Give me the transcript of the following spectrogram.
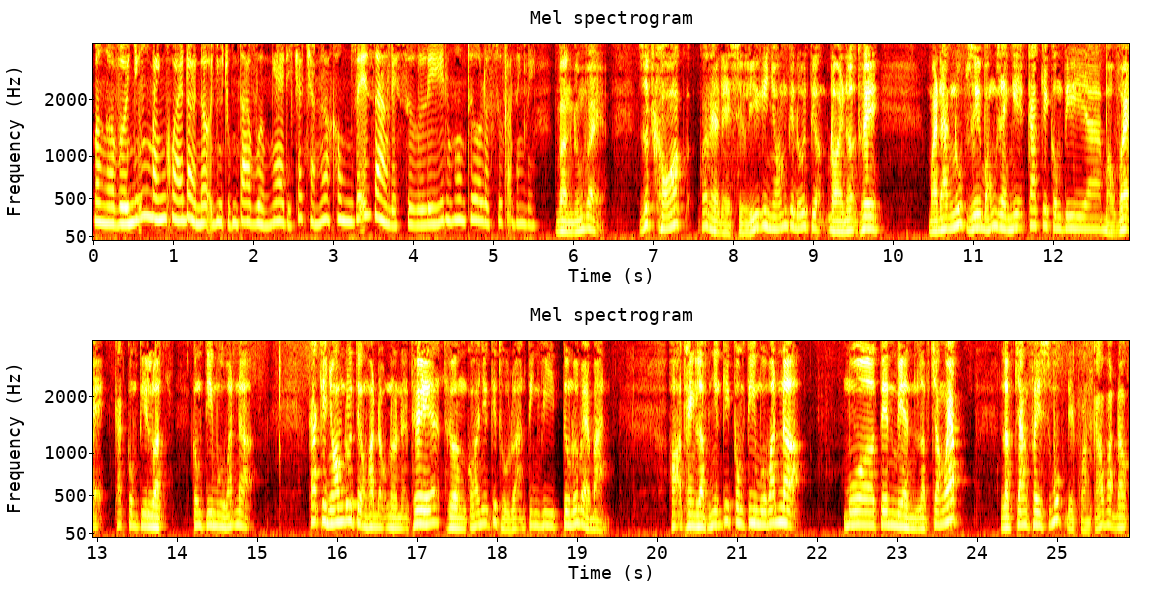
Vâng, với những mánh khóe đòi nợ như chúng ta vừa nghe thì chắc chắn là không dễ dàng để xử lý đúng không thưa luật sư Phạm Thanh Bình? Vâng đúng vậy. Rất khó có thể để xử lý cái nhóm cái đối tượng đòi nợ thuê mà đang núp dưới bóng danh nghĩa các cái công ty à, bảo vệ, các công ty luật, công ty mua bán nợ. Các cái nhóm đối tượng hoạt động đòi nợ thuê thường có những cái thủ đoạn tinh vi tương đối bài bản họ thành lập những cái công ty mua bán nợ, mua tên miền, lập trang web, lập trang Facebook để quảng cáo hoạt động,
